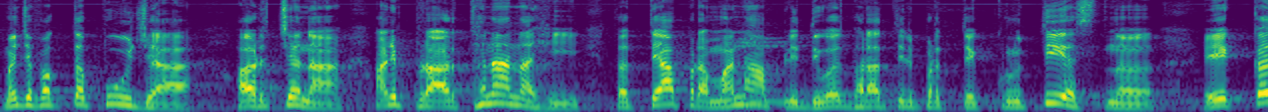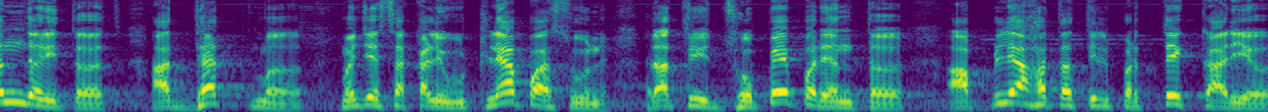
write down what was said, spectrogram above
म्हणजे फक्त पूजा अर्चना आणि प्रार्थना नाही तर त्याप्रमाणे आपली दिवसभरातील प्रत्येक कृती असणं एकंदरीतच अध्यात्म म्हणजे सकाळी उठल्यापासून रात्री झोपेपर्यंत आपल्या हातातील प्रत्येक कार्य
